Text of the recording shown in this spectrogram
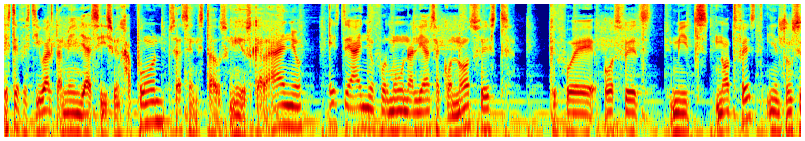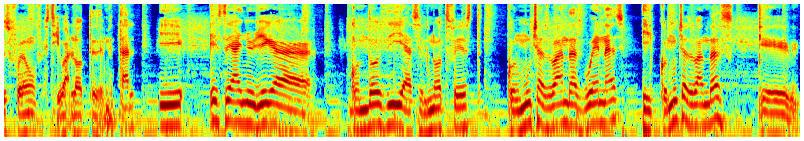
Este festival también ya se hizo en Japón, se hace en Estados Unidos cada año. Este año formó una alianza con Ozfest, que fue Ozfest meets Notfest y entonces fue un festivalote de metal. Y este año llega con dos días el Notfest con muchas bandas buenas y con muchas bandas que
